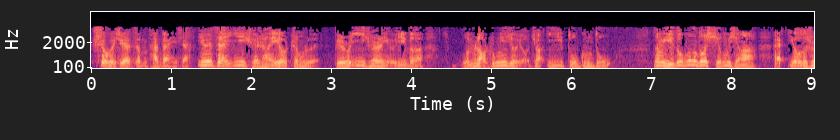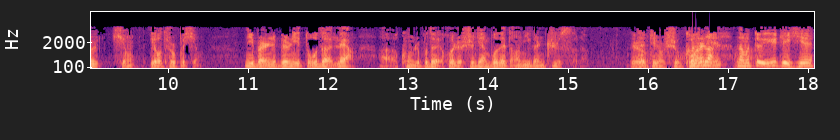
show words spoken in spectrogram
社会学怎么判断一下？因为在医学上也有争论，比如说医学上有一个，我们老中医就有叫以毒攻毒。那么以毒攻毒行不行啊？哎，有的时候行，有的时候不行。你本人比如你毒的量呃控制不对，或者时间不对，等你给人治死了。这这种事故。可是呢那么对于这些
